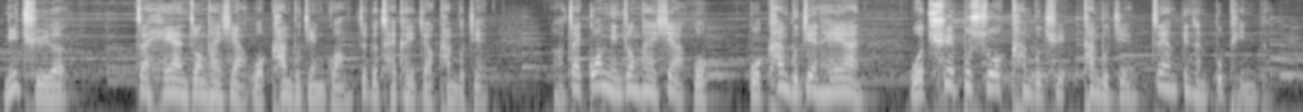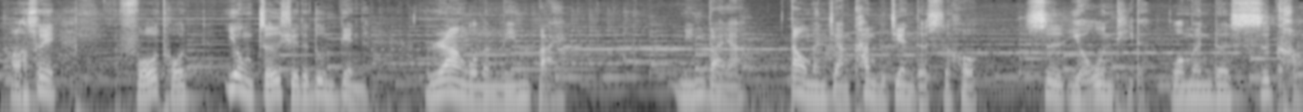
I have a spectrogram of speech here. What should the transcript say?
你取了在黑暗状态下我看不见光，这个才可以叫看不见啊。在光明状态下，我我看不见黑暗，我却不说看不去看不见，这样变成不平等啊。所以佛陀用哲学的论辩呢，让我们明白明白啊。当我们讲看不见的时候。是有问题的，我们的思考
